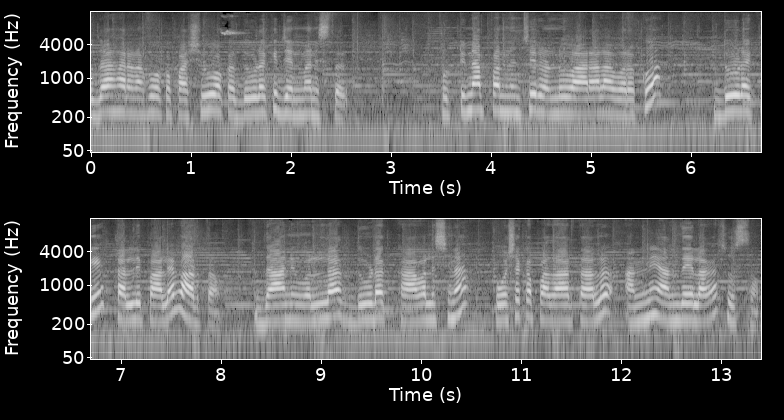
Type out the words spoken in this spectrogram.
ఉదాహరణకు ఒక పశువు ఒక దూడకి జన్మనిస్తుంది. పుట్టినప్పటి నుంచి రెండు వారాల వరకు దూడకి తల్లిపాలే వాడతాం. దానివల్ల దూడకు కావలసిన పోషక పదార్థాలు అన్నీ అందేలాగా చూస్తాం.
